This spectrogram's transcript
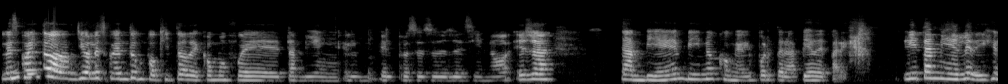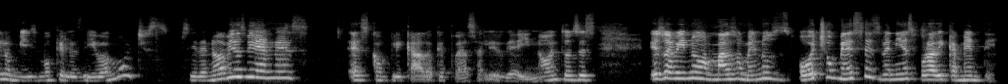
Les cuento, yo les cuento un poquito de cómo fue también el, el proceso de Jessie, ¿no? Ella también vino con él por terapia de pareja. Y también le dije lo mismo que les digo a muchos. Si de novios vienes, es complicado que puedas salir de ahí, ¿no? Entonces, ella vino más o menos ocho meses, venía esporádicamente,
